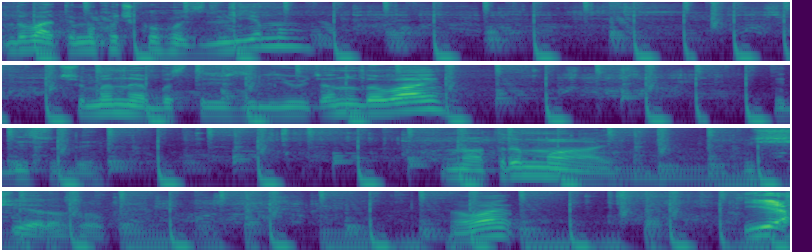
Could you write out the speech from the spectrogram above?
Давайте ми хоч когось зільємо. Чи мене швидше зільють? А ну давай. Іди сюди. На, тримай. І ще разок. Давай. Є!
